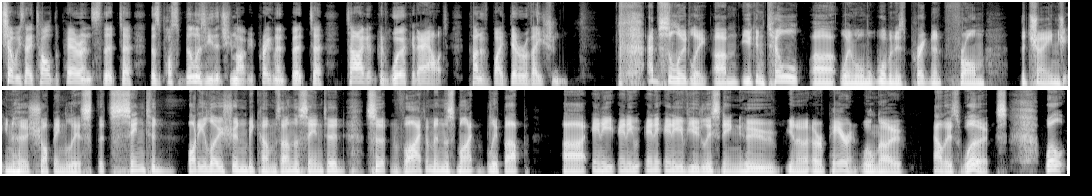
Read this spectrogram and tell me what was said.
shall we say, told the parents that uh, there's a possibility that she might be pregnant, but uh, Target could work it out kind of by derivation. Absolutely. Um, you can tell uh, when a woman is pregnant from the change in her shopping list that scented body lotion becomes unscented. Certain vitamins might blip up. Uh, any, any, any, any of you listening who you know are a parent will know how this works. Well,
